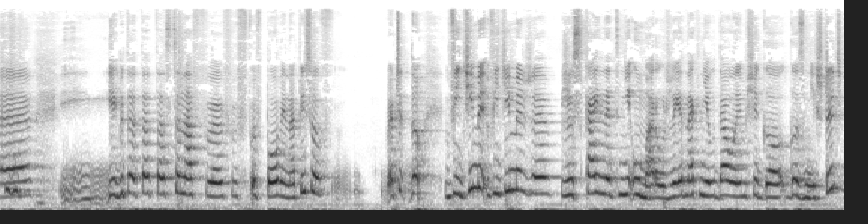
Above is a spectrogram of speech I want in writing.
E, jakby ta, ta, ta scena w, w, w połowie napisów znaczy, no, widzimy, widzimy że, że Skynet nie umarł, że jednak nie udało im się go, go zniszczyć.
